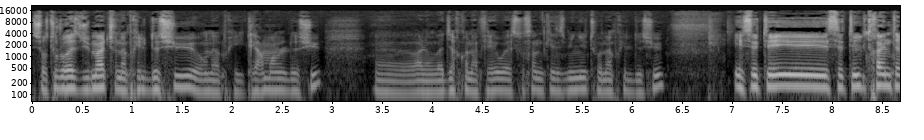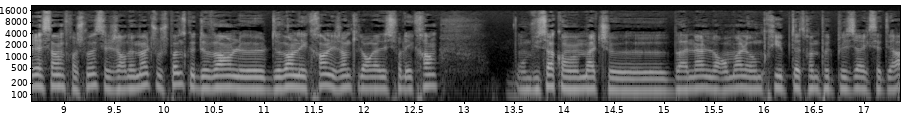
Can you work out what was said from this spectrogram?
sur tout le reste du match, on a pris le dessus, on a pris clairement le dessus. Euh, allez, on va dire qu'on a fait ouais, 75 minutes où on a pris le dessus. Et c'était c'était ultra intéressant. Franchement, c'est le genre de match où je pense que devant le devant l'écran, les gens qui l'ont regardé sur l'écran ont vu ça comme un match euh, banal, normal, et ont pris peut-être un peu de plaisir, etc.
